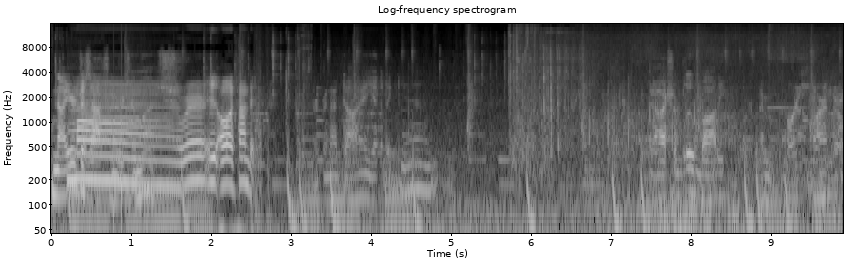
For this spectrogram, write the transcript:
Now you're just asking for Where is, oh, I found it. too much. You're gonna die yet again. Gosh, a blue body. I'm Marco.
